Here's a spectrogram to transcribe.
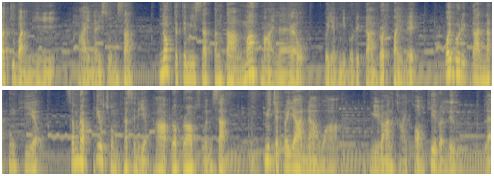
ปัจจุบันนี้ภายในสวนสัตว์ นอกจากจะมีสัตว์ต่างๆ มากมายแล้ว ก็ยังมีบริการรถไฟเล็ก ไว้บริการนักท่องเที่ยวสำหรับเที่ยวชมทัศนียภาพรอบๆสวนสัตว์ มีจักรยานนาวา มีร้านขายของที่ระลึก และ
